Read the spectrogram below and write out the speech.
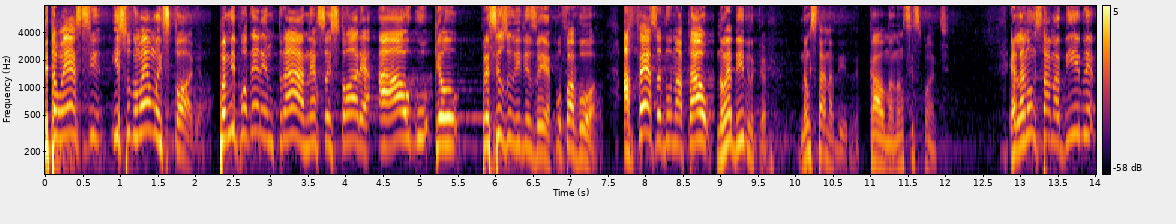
Então, esse, isso não é uma história. Para me poder entrar nessa história, há algo que eu preciso lhe dizer, por favor. A festa do Natal não é bíblica, não está na Bíblia. Calma, não se espante. Ela não está na Bíblia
